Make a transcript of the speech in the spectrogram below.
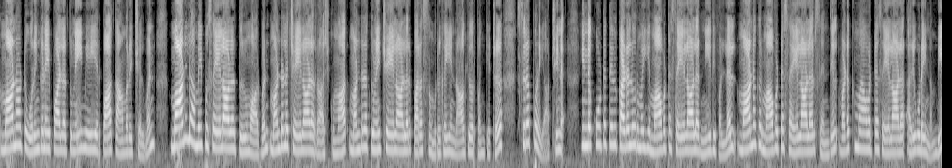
மாநாட்டு ஒருங்கிணைப்பாளர் துணை மேயர் ப. தாமரை செல்வன் மாநில அமைப்பு செயலாளர் திருமார்பன் மண்டல செயலாளர் ராஜ்குமார் மண்டல துணைச் செயலாளர் பரசு முருகையன் ஆகியோர் பங்கேற்று சிறப்புரையாற்றினர். இந்த கூட்டத்தில் கடலூர் மைய மாவட்ட செயலாளர் நீதிவள்ளல் மாநகர் மாவட்ட செயலாளர் செந்தில் வடக்கு மாவட்ட செயலாளர் அறிவுடை நம்பி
